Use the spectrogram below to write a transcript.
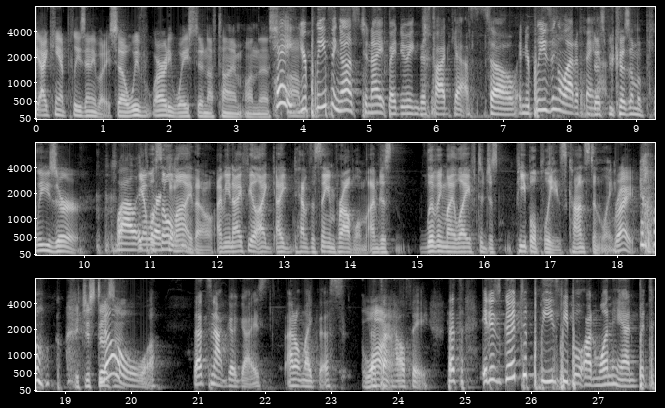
ple- I can't please anybody. So we've already wasted enough time on this. Hey, Um, you're pleasing us tonight by doing this podcast. So, and you're pleasing a lot of fans. that's because I'm a pleaser. well, it's. Yeah, well, so am I, though. I mean, I feel I, I have the same problem. I'm just living my life to just people please constantly. Right. it just doesn't. No, that's not good, guys. I don't like this. Why? That's not healthy. That's it is good to please people on one hand, but to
